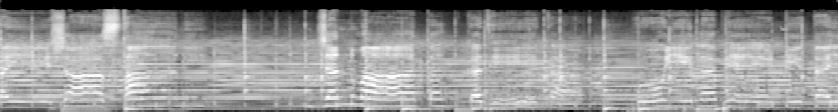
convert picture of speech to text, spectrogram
तैशास्थानी जन्मात कधी का होईल भेटी तयांची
